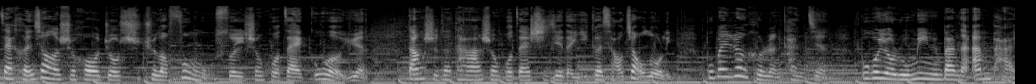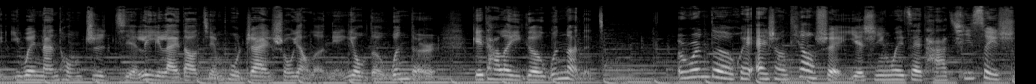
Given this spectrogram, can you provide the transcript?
在很小的时候就失去了父母，所以生活在孤儿院。当时的他生活在世界的一个小角落里，不被任何人看见。不过，有如命运般的安排，一位男同志竭力来到柬埔寨收养了年幼的温德尔，给他了一个温暖的家。而温德尔会爱上跳水，也是因为在他七岁时，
